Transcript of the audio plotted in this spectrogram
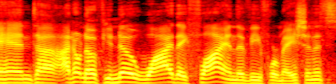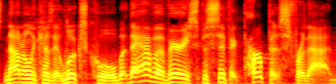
And uh, I don't know if you know why they fly in the V formation. It's not only because it looks cool, but they have a very specific purpose for that.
